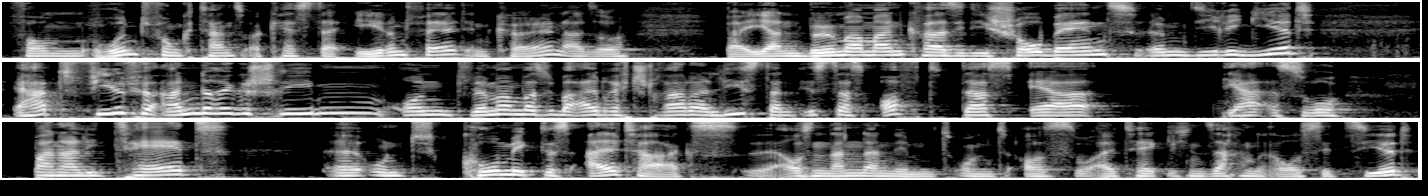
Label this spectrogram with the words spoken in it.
vom Rundfunktanzorchester Ehrenfeld in Köln, also bei Jan Böhmermann quasi die Showband ähm, dirigiert. Er hat viel für andere geschrieben und wenn man was über Albrecht Strader liest, dann ist das oft, dass er ja so Banalität äh, und Komik des Alltags äh, auseinandernimmt und aus so alltäglichen Sachen rausseziert.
